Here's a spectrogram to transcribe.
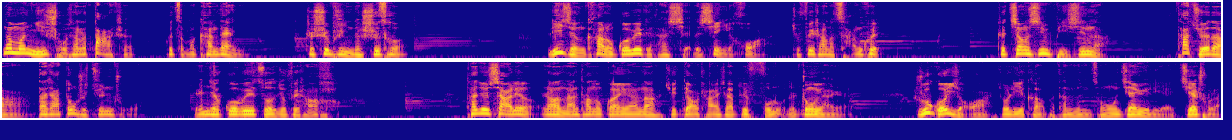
那么你手下的大臣会怎么看待你？这是不是你的失策？李景看了郭威给他写的信以后啊，就非常的惭愧。这将心比心呢，他觉得啊，大家都是君主，人家郭威做的就非常好。他就下令让南唐的官员呢去调查一下被俘虏的中原人，如果有啊，就立刻把他们从监狱里接出来，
